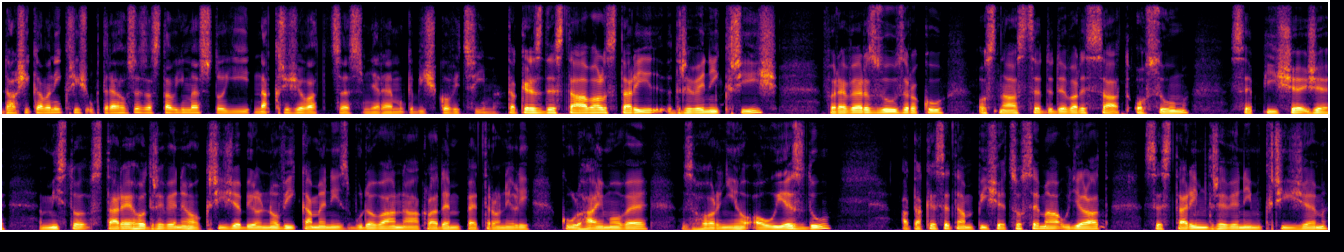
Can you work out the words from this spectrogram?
Další kamenný kříž, u kterého se zastavíme, stojí na křižovatce směrem k Bíškovicím. Také zde stával starý dřevěný kříž v reverzu z roku 1898 se píše, že místo starého dřevěného kříže byl nový kamenný zbudován nákladem Petronily Kulheimové z horního Oujezdu, a také se tam píše, co se má udělat se starým dřevěným křížem,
